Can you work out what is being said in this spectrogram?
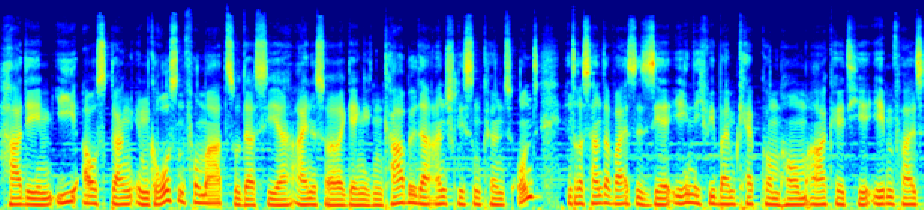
HDMI-Ausgang im großen Format, sodass ihr eines eurer gängigen Kabel da anschließen könnt und interessanterweise sehr ähnlich wie beim Capcom Home Arcade hier ebenfalls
